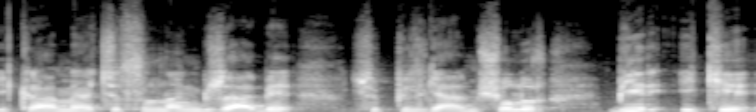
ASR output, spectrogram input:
ikramiye açısından güzel bir sürpriz gelmiş olur. 1-2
